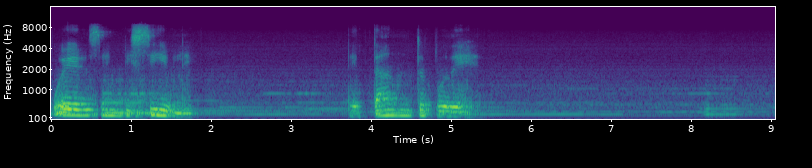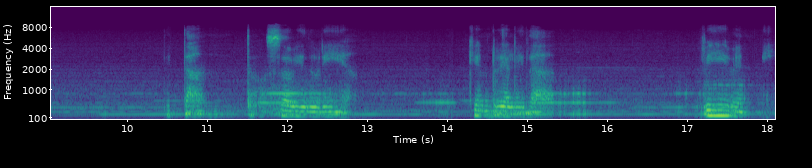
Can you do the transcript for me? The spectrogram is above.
fuerza invisible de tanto poder tanto sabiduría que en realidad vive en mí.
